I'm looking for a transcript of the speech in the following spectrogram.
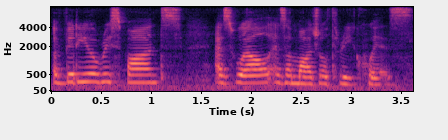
a video response, as well as a Module 3 quiz.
